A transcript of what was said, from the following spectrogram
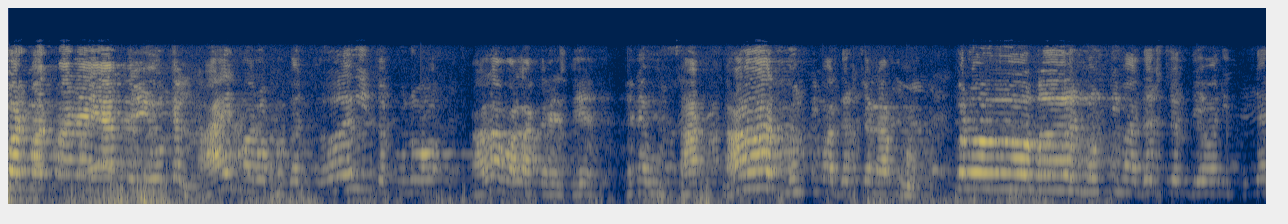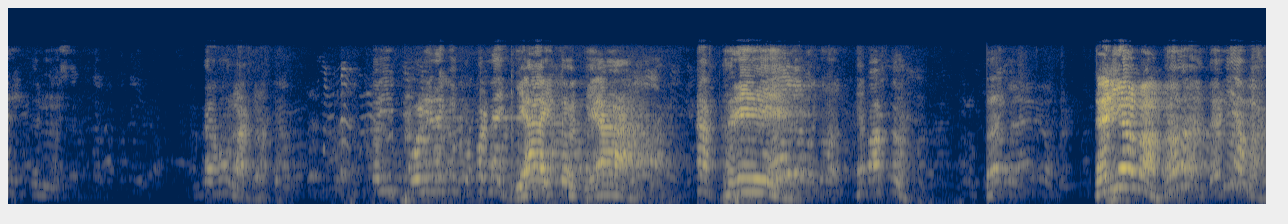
પરમાત્માને એમ કહ્યું કે લાય મારો ભગત કઈ જપુનો કાલાવાલા કરે છે એને હું સાક્ષાત મૂર્તિમાં દર્શન આપું. બરોબર મૂર્તિમાં દર્શન દેવાની તૈયારી કરી હવે શું લાગે? તો એ ફોડી ખબર કપડને ગયા એ તો ગયા. એના ઘરે. હે બાપુ દરિયામાં? હા, દરિયામાં.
